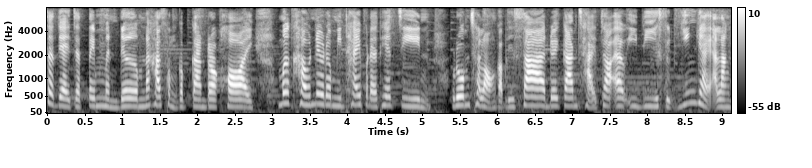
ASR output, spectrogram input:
จัดใหญ่จัดเต็มเหมือนเดิมนะคะ สมกับการรอคอย เมื่อเขาเนรมิตให้ประเทศจีน ร่วมฉลองกับลิซ่า โดยการฉายจอ LED สุดยิ่งใหญ่อลัง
